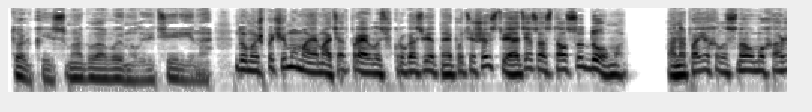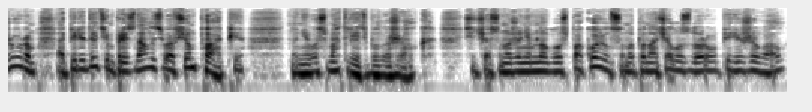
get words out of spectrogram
только и смогла вымолвить Ирина. Думаешь, почему моя мать отправилась в кругосветное путешествие, а отец остался дома? Она поехала с новым ухажером, а перед этим призналась во всем папе. На него смотреть было жалко. Сейчас он уже немного успокоился, но поначалу здорово переживал.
